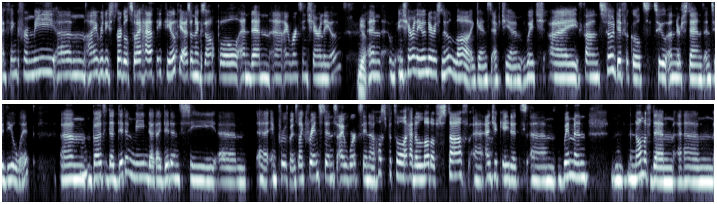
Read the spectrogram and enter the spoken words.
I think for me, um, I really struggled. So I have Ethiopia as an example, and then uh, I worked in Sierra Leone. Yeah. And in Sierra Leone, there is no law against FGM, which I found so difficult to understand and to deal with. Um, but that didn't mean that I didn't see um, uh, improvements. Like, for instance, I worked in a hospital, I had a lot of staff, uh, educated um, women. None of them um,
